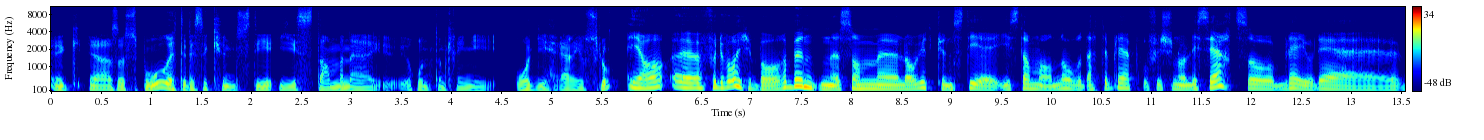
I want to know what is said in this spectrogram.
eh, altså spor etter disse kunstige isdammene rundt omkring i, og her i Oslo. Ja, for det var ikke bare bøndene som laget kunstige isdammer. Når dette ble profesjonalisert, så ble jo det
